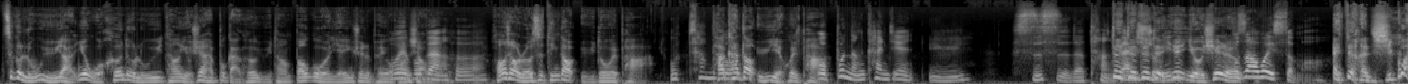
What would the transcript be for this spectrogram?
这个鲈鱼啊，因为我喝那个鲈鱼汤，有些人还不敢喝鱼汤，包括我演艺圈的朋友黄小柔，敢喝啊，黄小柔是听到鱼都会怕，我差不多。他看到鱼也会怕我。不能看见鱼死死的躺在对对对对，因为，有些人不知道为什么。哎，对，很奇怪，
